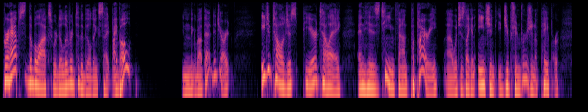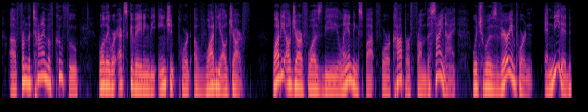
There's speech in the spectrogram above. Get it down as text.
Perhaps the blocks were delivered to the building site by boat. You didn't think about that, did you, Art? Egyptologist Pierre Tallet and his team found papyri, uh, which is like an ancient Egyptian version of paper, uh, from the time of Khufu while they were excavating the ancient port of Wadi al Jarf. Wadi al Jarf was the landing spot for copper from the Sinai, which was very important and needed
